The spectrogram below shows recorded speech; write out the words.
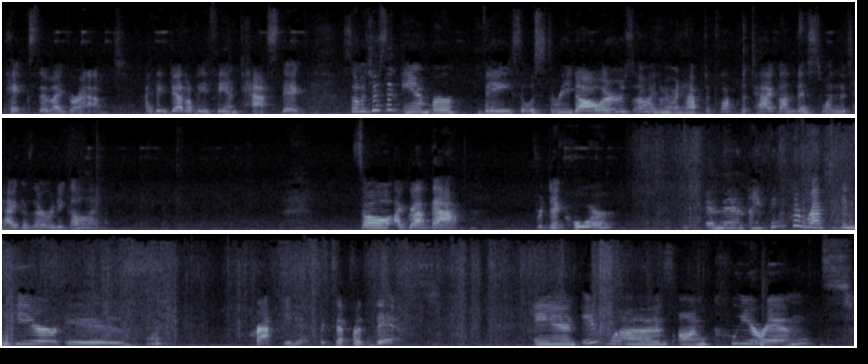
picks that I grabbed. I think that'll be fantastic. So it's just an amber vase. It was $3. Oh, I don't even have to pluck the tag on this one. The tag is already gone. So I grabbed that for decor. And then I think the rest in here is Crafty Bits, except for this. And it was on clearance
